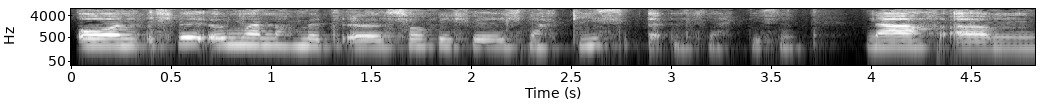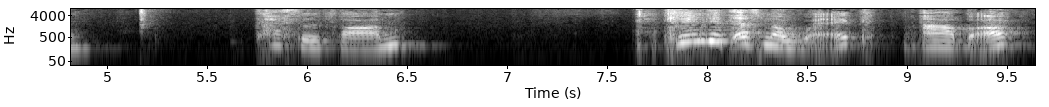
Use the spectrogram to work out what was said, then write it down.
Und ich will irgendwann noch mit äh, Sophie, ich will nicht nach Gießen, äh, nicht nach Gießen, nach ähm, Kassel fahren. Klingt jetzt erstmal wack, aber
